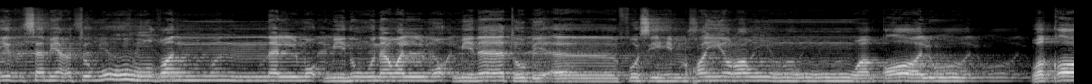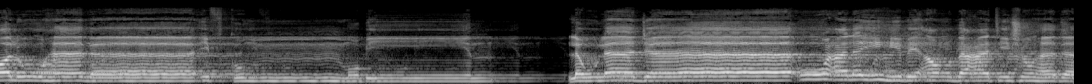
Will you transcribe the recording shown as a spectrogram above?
إذ سمعتموه ظن المؤمنون والمؤمنات بأنفسهم خيرا وقالوا وقالوا هذا إفك مبين لولا جاءوا عليه بأربعة شهداء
